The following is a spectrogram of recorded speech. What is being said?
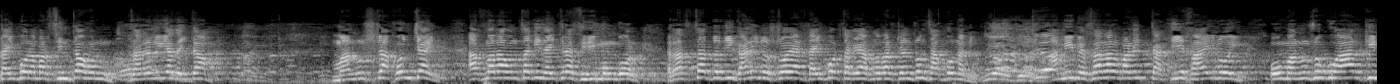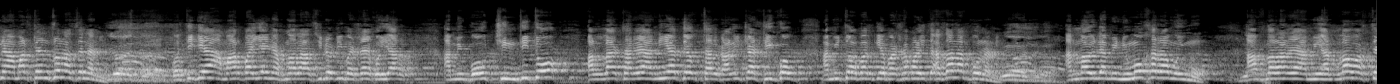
ড্রাইভার আমার চিন্তা হন যারে লইয়া যাইতাম। মানুষটা কোন চাই আপনারা অনসাকি যাইতরা শ্রীমঙ্গল। রাস্তার যদি গাড়ি নষ্ট হয় আর ড্রাইভার থাকে আপনারা টেনশন থাকব নানি আমি বেচারার বাড়ির তাকি খাই রই। ও মানুষকু আর কি না আমার টেনশন আছে না নি? গতিকে আমার বাইয়াইন আপনারা আসিলটি বেসায় কইয়ার আমি বহুত চিন্তিত। আল্লাহ তারে আনিয়া দেখ তার গাড়িটা ঠিক হোক। আমি তো আবার গিয়ে বাসা বাড়িতে আজা লাগবো না নি? আর না হইলে আমি নিমো খারাপ হইমু। আপনারারে আমি আল্লাহ আসতে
